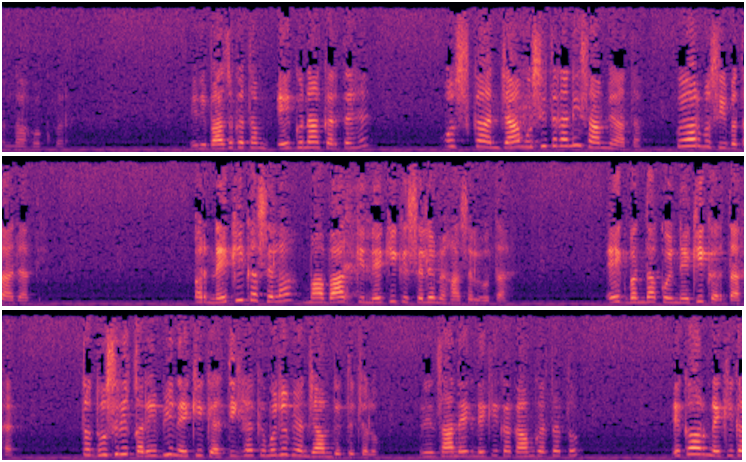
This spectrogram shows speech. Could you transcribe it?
اللہ اکبر۔ یعنی بعض اوقات ہم ایک گناہ کرتے ہیں، اس کا انجام اسی طرح نہیں سامنے آتا، کوئی اور مصیبت آ جاتی۔ اور نیکی کا سلا ماں باپ کی نیکی کے سلے میں حاصل ہوتا ہے۔ ایک بندہ کوئی نیکی کرتا ہے تو دوسری قریبی نیکی کہتی ہے کہ مجھے بھی انجام دیتے چلو۔ انسان ایک نیکی کا کام کرتا ہے تو ایک اور نیکی کا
